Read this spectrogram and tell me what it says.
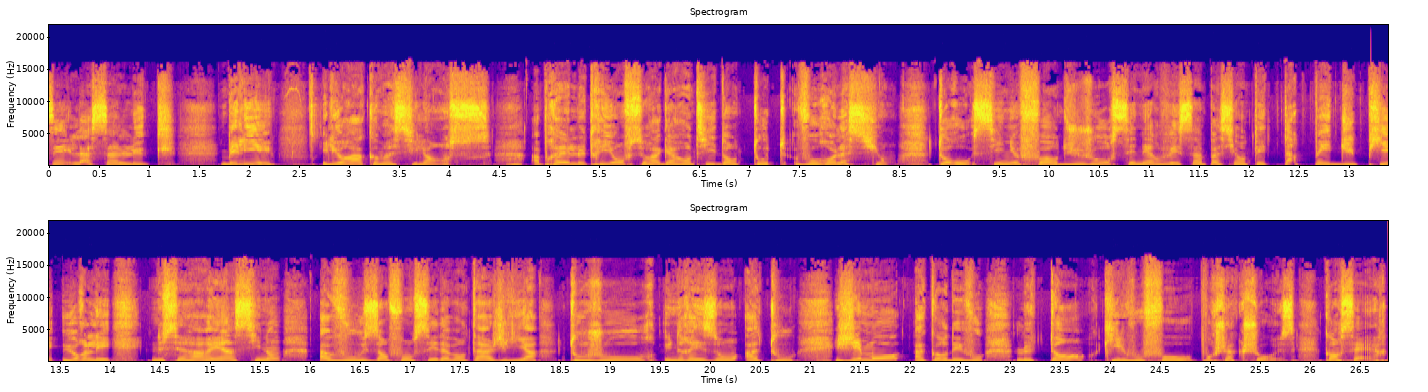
c'est la Saint-Luc. Bélier, il y aura comme un silence. Après, le triomphe sera garanti dans toutes vos relations. Taureau, signe fort du jour, s'énerver, s'impatienter, taper du pied, hurler ne sert à rien, sinon à vous enfoncer davantage. Il y a toujours une raison à tout. Gémeaux, accordez-vous le temps qu'il vous faut pour chaque chose. Cancer,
